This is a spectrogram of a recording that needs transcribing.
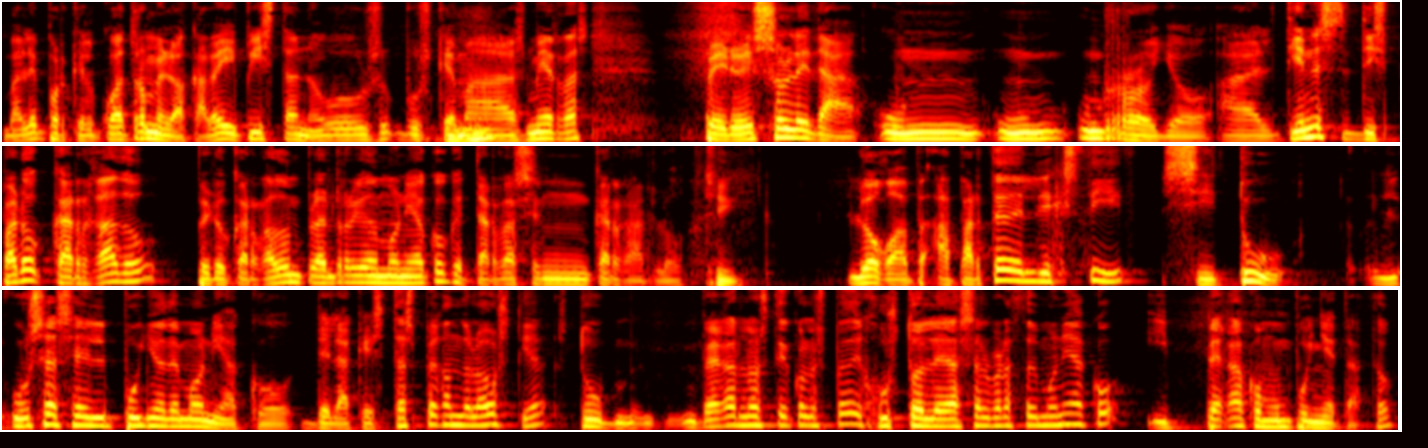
¿vale? Porque el 4 me lo acabé y pista, no bus- busqué más mierdas, pero eso le da un, un- un rollo al... Tienes disparo cargado, pero cargado en plan rollo demoníaco que tardas en cargarlo. Sí. Luego, ap- aparte del Exceed, si tú usas el puño demoníaco de la que estás pegando la hostia, tú pegas la hostia con la espada y justo le das al brazo demoníaco y pega como un puñetazo.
